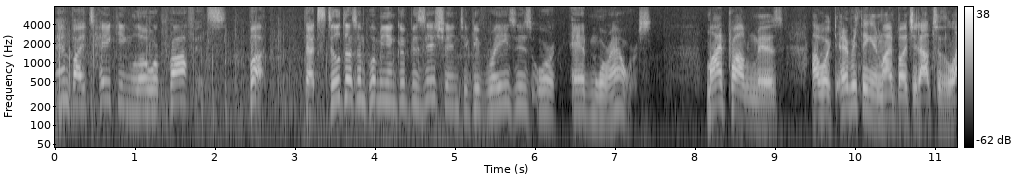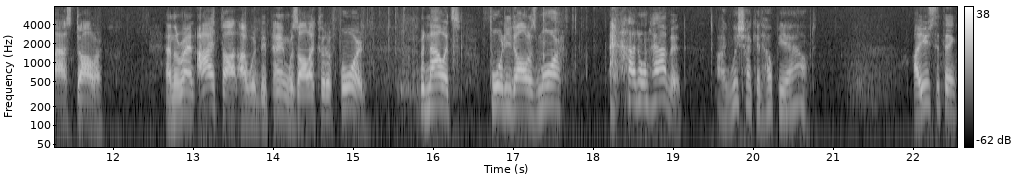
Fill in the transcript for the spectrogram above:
and by taking lower profits. But that still doesn't put me in good position to give raises or add more hours. My problem is I worked everything in my budget out to the last dollar. And the rent I thought I would be paying was all I could afford. But now it's $40 more, and I don't have it. I wish I could help you out. I used to think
